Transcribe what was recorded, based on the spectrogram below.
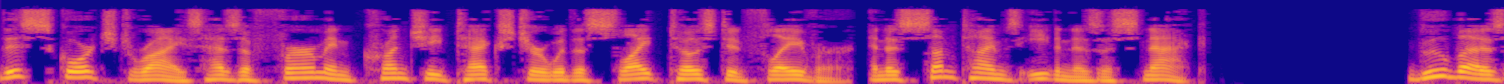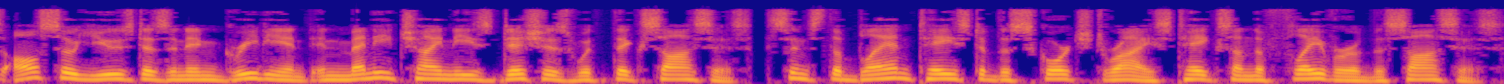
This scorched rice has a firm and crunchy texture with a slight toasted flavor, and is sometimes eaten as a snack. Guba is also used as an ingredient in many Chinese dishes with thick sauces, since the bland taste of the scorched rice takes on the flavor of the sauces.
